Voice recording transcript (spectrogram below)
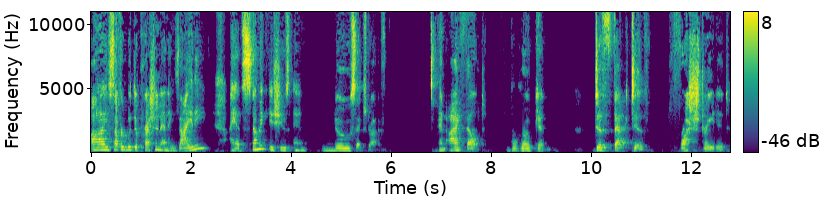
I suffered with depression and anxiety. I had stomach issues and no sex drive. And I felt broken, defective, frustrated,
